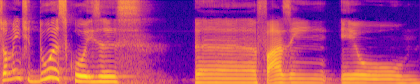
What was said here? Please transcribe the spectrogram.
somente duas coisas uh, fazem eu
